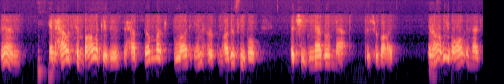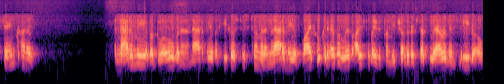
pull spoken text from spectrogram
been mm-hmm. and how symbolic it is to have so much blood in her from other people that she's never met to survive. And aren't we all in that same kind of anatomy of a globe and an anatomy of an ecosystem and an anatomy of life? Who could ever live isolated from each other except through arrogance and ego?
